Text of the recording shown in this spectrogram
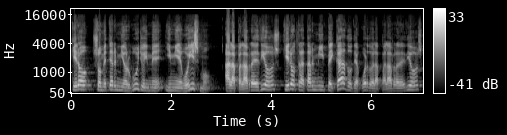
quiero someter mi orgullo y, mi egoísmo a la palabra de Dios, quiero tratar mi pecado de acuerdo a la palabra de Dios,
